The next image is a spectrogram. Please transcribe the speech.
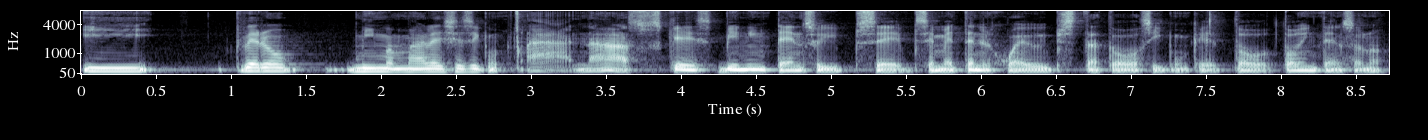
Y, pero mi mamá le decía así como, ah, nada, es que es bien intenso y se, se mete en el juego y pues está todo así como que todo, todo intenso, ¿no?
